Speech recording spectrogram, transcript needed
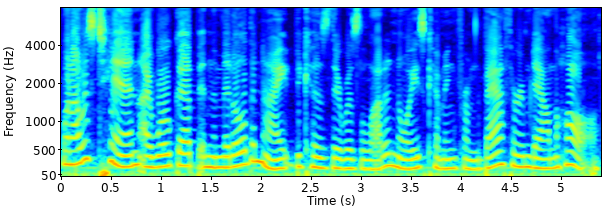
When I was 10, I woke up in the middle of the night because there was a lot of noise coming from the bathroom down the hall.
